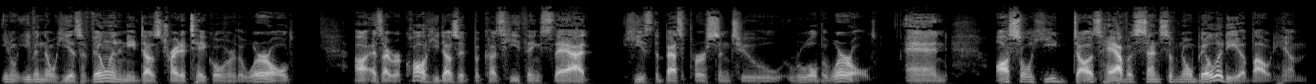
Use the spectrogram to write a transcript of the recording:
you know, even though he is a villain and he does try to take over the world, uh, as I recall, he does it because he thinks that he's the best person to rule the world. And also, he does have a sense of nobility about him.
